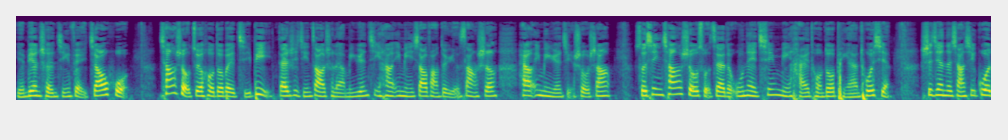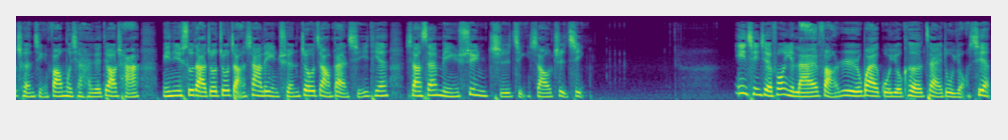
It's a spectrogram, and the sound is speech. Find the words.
演变成警匪交火，枪手最后都被击毙，但是已经造成两名远警和一名消防队员丧生，还有一名远警受伤。所幸枪手所在的屋内七名孩童都平安脱险。事件的详细过程，警方目前还在调查。明尼苏达州州长下令全州降半旗一天，向三名殉职警消致敬。疫情解封以来，访日外国游客再度涌现。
